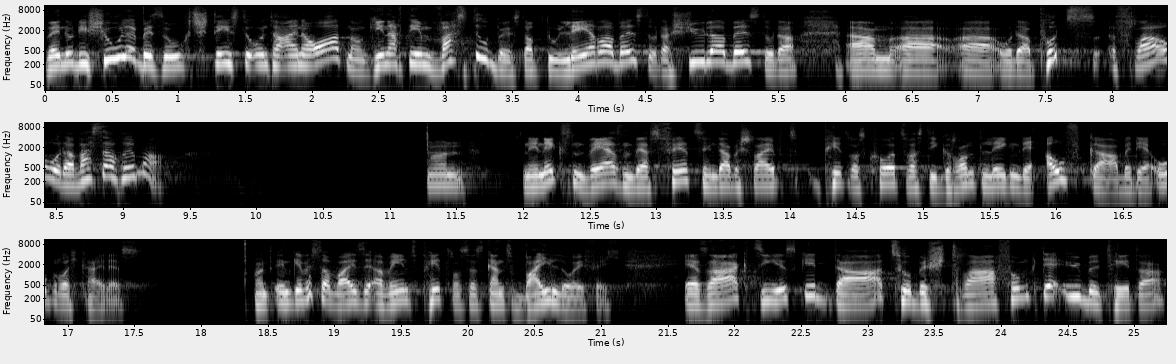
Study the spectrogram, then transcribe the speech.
Wenn du die Schule besuchst, stehst du unter einer Ordnung. Je nachdem, was du bist, ob du Lehrer bist oder Schüler bist oder ähm, äh, äh, oder Putzfrau oder was auch immer. Und in den nächsten Versen, Vers 14, da beschreibt Petrus kurz, was die grundlegende Aufgabe der Obrigkeit ist. Und in gewisser Weise erwähnt Petrus das ganz beiläufig. Er sagt, sie ist da zur Bestrafung der Übeltäter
